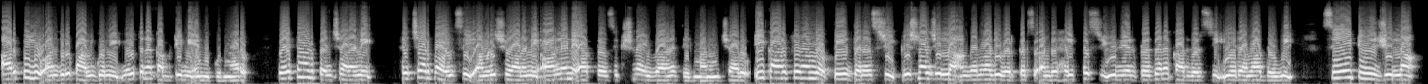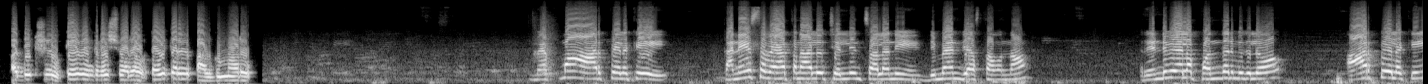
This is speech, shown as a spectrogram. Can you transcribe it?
ఆర్పీలు అందరూ పాల్గొని నూతన కమిటీని ఎన్నుకున్నారు. వేతనాలు పెంచాలని హెచ్ఆర్ పాలసీ అమలు చేయాలని ఆన్లైన్ యాప్లో శిక్షణ ఇవ్వాలని తీర్మానించారు. ఈ కార్యక్రమంలో పి. ధనశ్రీ కృష్ణా జిల్లా anganwadi workers and helpers union ప్రధాన కార్యదర్శి ఏ. రమాదేవి సిఐటియు జిల్లా అధ్యక్షులు కె. వెంకటేశ్వరరావు తదితరులు పాల్గొన్నారు. మెప్మా ఆర్పీలకి కనీస వేతనాలు చెల్లించాలని డిమాండ్ చేస్తా ఉన్నాం. రెండు వేల పంతొమ్మిదిలో ఆర్పీలకి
